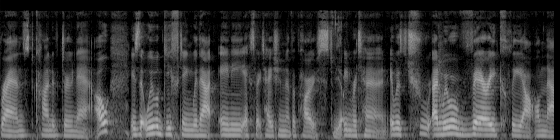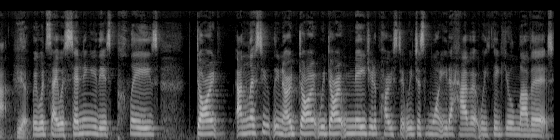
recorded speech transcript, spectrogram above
brands kind of do now, is that we were gifting without any expectation of a post Yep. in return. It was true, and we were very clear on that. Yep. We would say, "We're sending you this. Please don't." Unless you, you know, don't we don't need you to post it. We just want you to have it. We think you'll love it.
